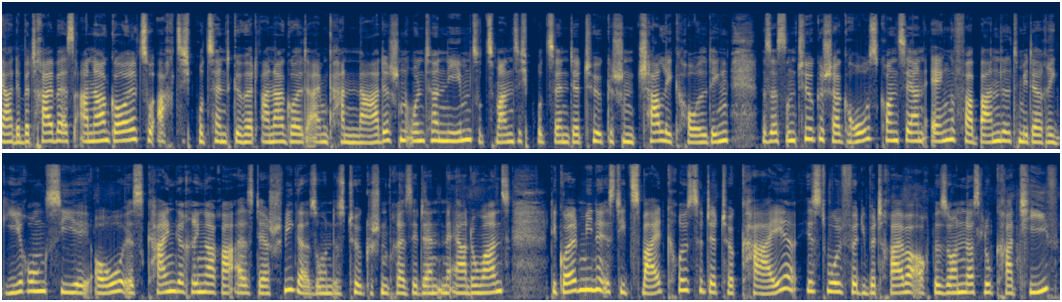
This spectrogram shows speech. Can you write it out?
Ja, der Betreiber ist Anagold. Zu 80 Prozent gehört Anagold einem kanadischen Unternehmen, zu 20 Prozent der türkischen Çelik Holding. Das ist ein türkischer Großkonzern, eng verbandelt mit der Regierung. CEO ist kein geringerer als der Schwiegersohn des türkischen Präsidenten Erdogans. Die Goldmine ist die zweitgrößte der Türkei, ist wohl für die Betreiber auch besonders lukrativ.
